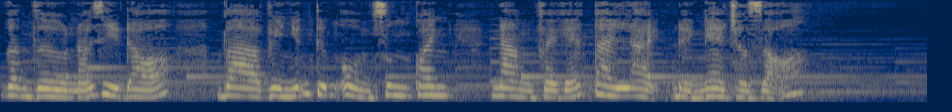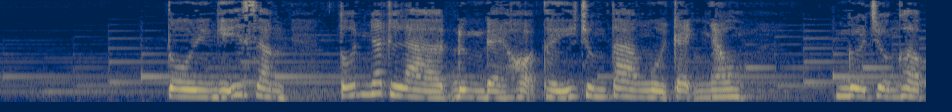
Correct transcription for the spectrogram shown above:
Gunther nói gì đó và vì những tiếng ồn xung quanh nàng phải ghé tai lại để nghe cho rõ. Tôi nghĩ rằng tốt nhất là đừng để họ thấy chúng ta ngồi cạnh nhau. Người trường hợp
